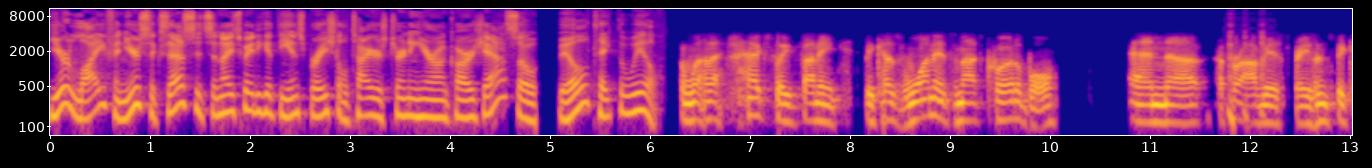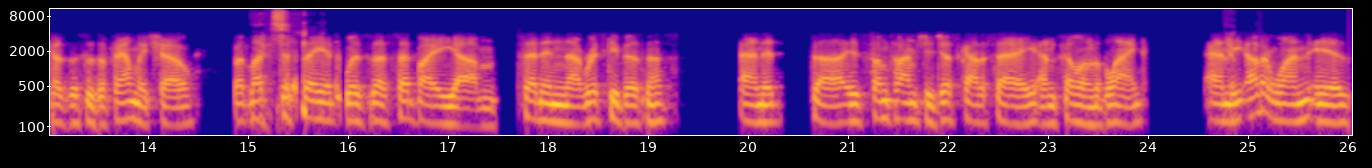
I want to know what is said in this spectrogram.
your life and your success. It's a nice way to get the inspirational tires turning here on Cars Yeah. So, Bill, take the wheel. Well, that's actually funny because one is not quotable, and uh, for obvious reasons, because this is a family show. But let's yes. just say it was uh, said by um, said in uh, Risky Business, and it uh, is sometimes you just got to say and fill in the blank. And yep. the other one is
